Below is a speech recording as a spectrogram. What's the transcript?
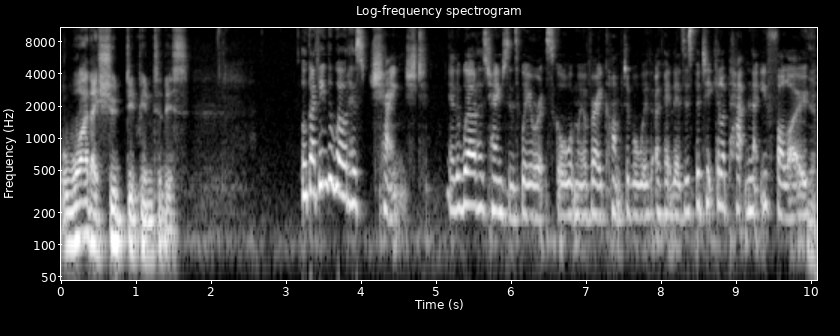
why they should dip into this? Look, I think the world has changed. Yeah, the world has changed since we were at school when we were very comfortable with okay, there's this particular pattern that you follow. Yeah.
